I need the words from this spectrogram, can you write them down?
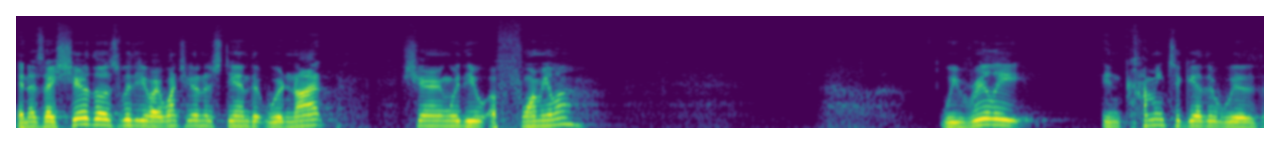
And as I share those with you, I want you to understand that we're not sharing with you a formula. We really, in coming together with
